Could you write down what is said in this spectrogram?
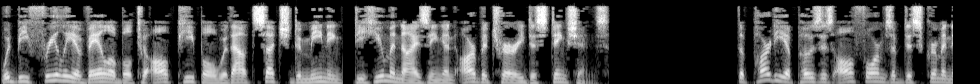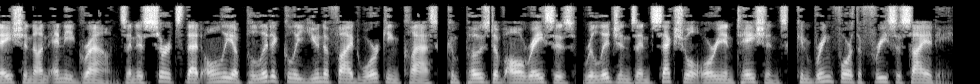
would be freely available to all people without such demeaning, dehumanizing and arbitrary distinctions." The party opposes all forms of discrimination on any grounds and asserts that only a politically unified working class, composed of all races, religions and sexual orientations, can bring forth a free society.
